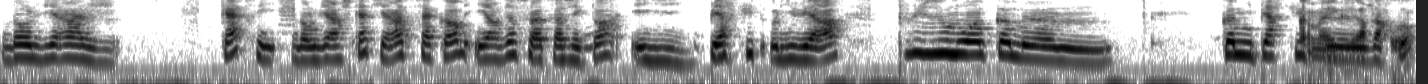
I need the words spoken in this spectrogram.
dans le virage 4, il- dans le virage 4, il rate sa corde, il revient sur la trajectoire et il percute Oliveira, plus ou moins comme, euh, comme il percute Comme euh, Zarco.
